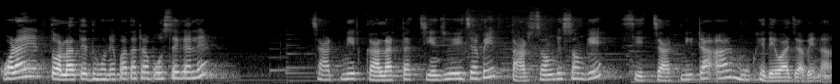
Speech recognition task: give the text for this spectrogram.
কড়াইয়ের তলাতে ধনে পাতাটা বসে গেলে চাটনির কালারটা চেঞ্জ হয়ে যাবে, তার সঙ্গে সঙ্গে সে চাটনিটা আর মুখে দেওয়া যাবে না।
